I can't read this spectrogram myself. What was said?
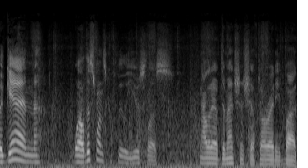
Again, well, this one's completely useless now that I have dimension shift already, but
